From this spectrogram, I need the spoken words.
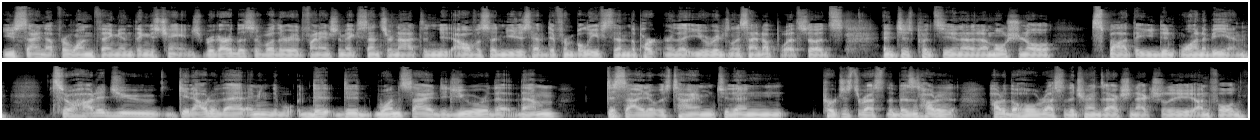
you sign up for one thing and things change, regardless of whether it financially makes sense or not. And all of a sudden, you just have different beliefs than the partner that you originally signed up with. So it's it just puts you in an emotional spot that you didn't want to be in. So how did you get out of that? I mean, did did one side, did you or the, them decide it was time to then purchase the rest of the business? How did how did the whole rest of the transaction actually unfold?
